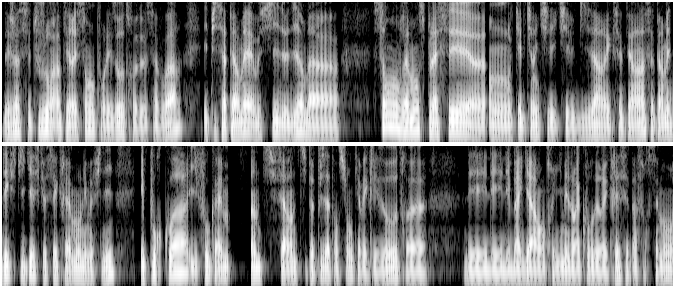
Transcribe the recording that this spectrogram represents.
déjà c'est toujours intéressant pour les autres de savoir et puis ça permet aussi de dire bah sans vraiment se placer euh, en quelqu'un qui est, qui est bizarre, etc. Ça permet d'expliquer ce que c'est réellement l'hémophilie et pourquoi il faut quand même un petit, faire un petit peu plus attention qu'avec les autres. Les, les, bagarres, entre guillemets, dans la cour de récré, c'est pas forcément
